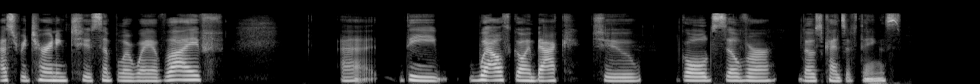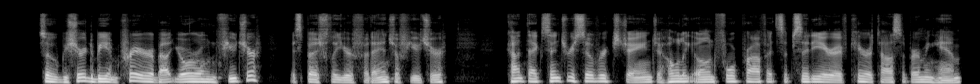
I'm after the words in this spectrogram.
us returning to simpler way of life, uh, the wealth going back to gold, silver, those kinds of things. So be sure to be in prayer about your own future, especially your financial future. Contact Century Silver Exchange, a wholly owned for profit subsidiary of Caritas of Birmingham,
